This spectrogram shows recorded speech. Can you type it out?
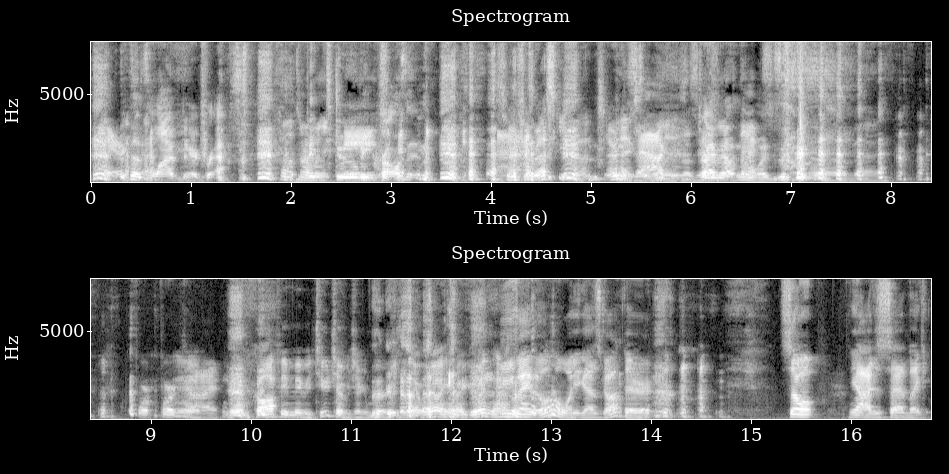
Bear Those live bear traps. Throw him in a Big tube he crawls in. Search and rescue, man. They're next Exactly. to Those Drive guys out in the woods. oh, man. Poor, poor Yeah. guy. Warm coffee, maybe two chubby chicken burgers. You never know. You might go in there. Anyway, oh, what you guys got there? so yeah, I just said like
